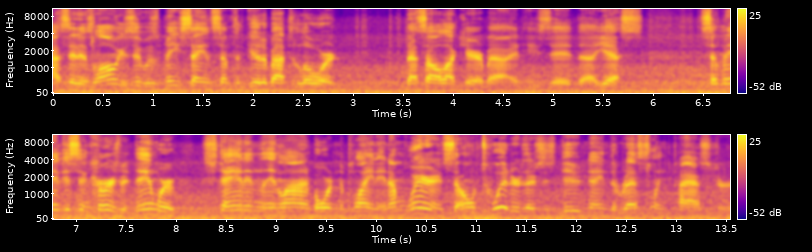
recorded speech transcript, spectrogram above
"I said as long as it was me saying something good about the Lord, that's all I care about. And he said, uh, yes. So, man, just encouragement. Then we're standing in line boarding the plane, and I'm wearing, so on Twitter, there's this dude named the Wrestling Pastor.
